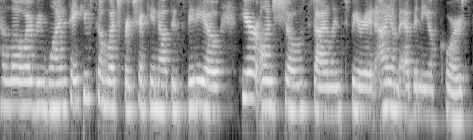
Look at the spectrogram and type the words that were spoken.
Hello, everyone. Thank you so much for checking out this video here on Shows Style and Spirit. I am Ebony, of course.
